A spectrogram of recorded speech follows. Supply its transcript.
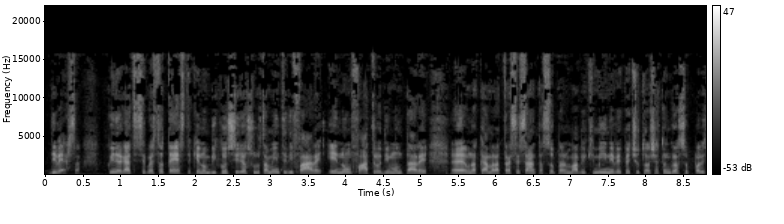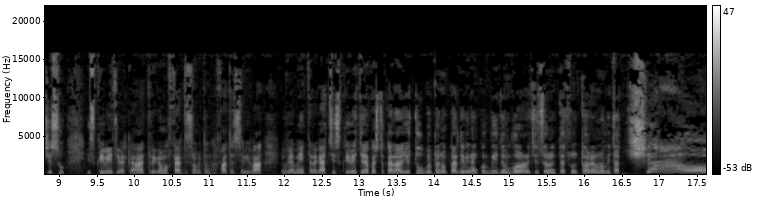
diversa. Quindi ragazzi se questo test che non vi consiglio assolutamente di fare e non fatelo di montare eh, una camera 360 sopra il Mavic Mini vi è piaciuto lasciate un grosso pollice su iscrivetevi al canale Telegram Offerti se non avete ancora fatto e se vi va e ovviamente ragazzi iscrivetevi a questo canale YouTube per non perdervi neanche un video, un volo, recensione, un test, un tutorial, una novità. Ciao!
